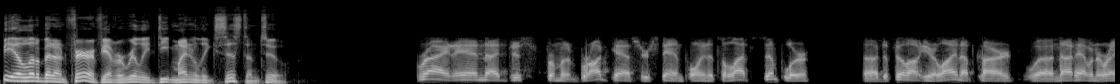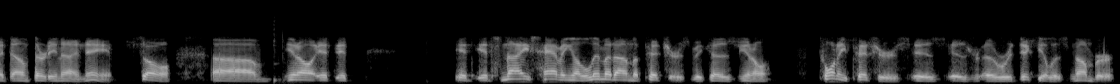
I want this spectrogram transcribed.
be a little bit unfair if you have a really deep minor league system too. Right, and uh, just from a broadcaster standpoint, it's a lot simpler uh, to fill out your lineup card, uh, not having to write down 39 names. So, um, you know, it, it it, it's nice having a limit on the pitchers because you know 20 pitchers is is a ridiculous number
